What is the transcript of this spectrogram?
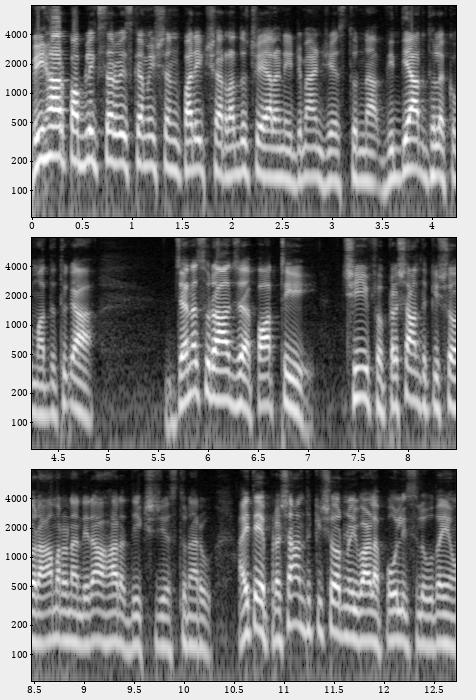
బీహార్ పబ్లిక్ సర్వీస్ కమిషన్ పరీక్ష రద్దు చేయాలని డిమాండ్ చేస్తున్న విద్యార్థులకు మద్దతుగా జనసురాజ్ పార్టీ చీఫ్ ప్రశాంత్ కిషోర్ ఆమరణ నిరాహార దీక్ష చేస్తున్నారు. అయితే ప్రశాంత్ కిషోర్ను ఇవాళ పోలీసులు ఉదయం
